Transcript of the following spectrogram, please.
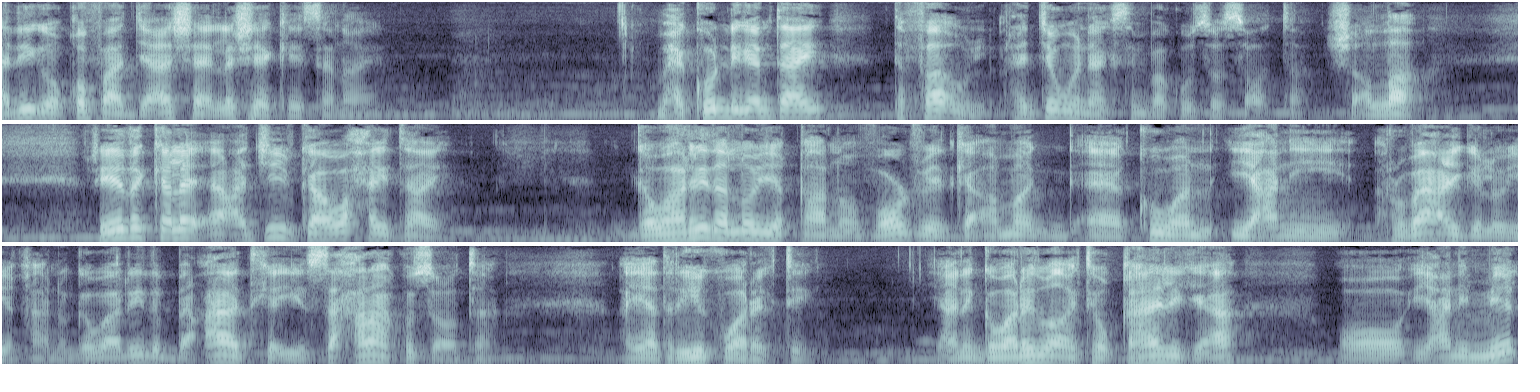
adigoo qof aad jeceshahay la sheekaysanayo. Waxay ku dhigan tahay tafaa'ul rajo wanaagsan baa kuu soo socota insha allah riyada kale ee cajiibka waxay tahay gawaarida loo yaqaano vortredka ama kuwan yacni rubaaciga loo yaqaano gawaarida bacaadka iyo saxaraha ku socota ayaad riyo ku aragtay. Yacni gawaarida aragtay oo qaaliga ah oo yacni meel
